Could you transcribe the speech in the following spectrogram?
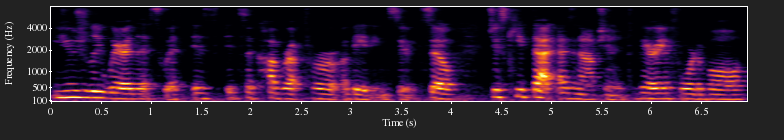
usually wear this with is it's a cover up for a bathing suit. So just keep that as an option. It's very affordable,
